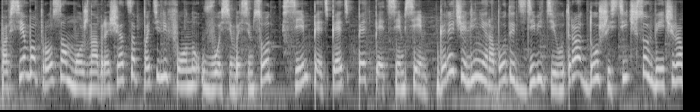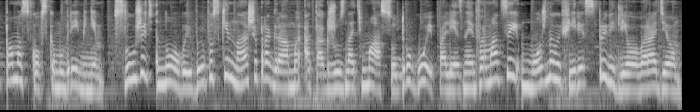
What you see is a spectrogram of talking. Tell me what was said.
По всем вопросам можно обращаться по телефону 8 800 755 5577. Горячая линия работает с 9 утра до 6 часов вечера по московскому времени. Слушать новые выпуски нашей программы, а также узнать массу другой полезной информации можно в эфире «Справедливого радио».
